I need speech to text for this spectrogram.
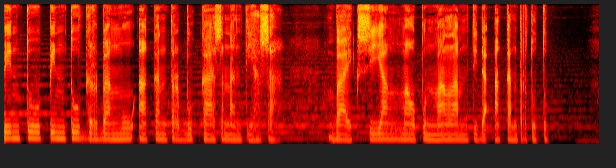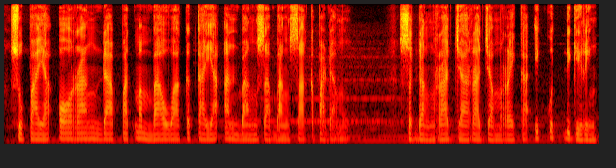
Pintu-pintu gerbangmu akan terbuka senantiasa, baik siang maupun malam tidak akan tertutup, supaya orang dapat membawa kekayaan bangsa-bangsa kepadamu, sedang raja-raja mereka ikut digiring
